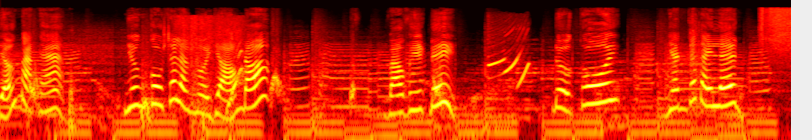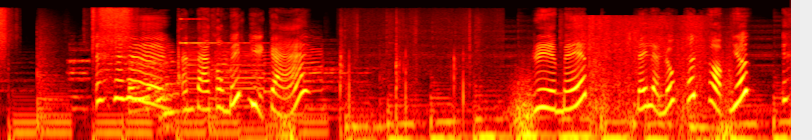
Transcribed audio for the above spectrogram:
Giỡn mặt à. Nhưng cô sẽ là người dọn đó. Vào việc đi. Được thôi Nhanh cái tay lên Anh ta không biết gì cả. Ria mép Đây là lúc thích hợp nhất.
